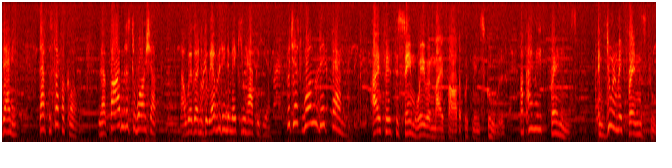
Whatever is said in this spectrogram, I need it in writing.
Danny, that's the supper call. You have five minutes to wash up. Now, we're going to do everything to make you happy here. We're just one big family. I felt the same way when my father put me in school. But I made friends. And you'll make friends, too.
